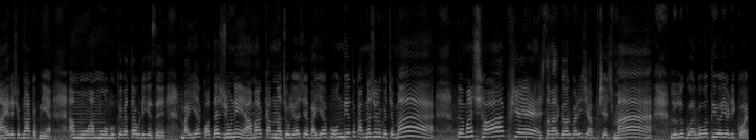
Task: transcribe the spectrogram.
মায়ের এসব নাটক নিয়ে। আম্মু আম্মু, বুকে ব্যথা উঠে গেছে। ভাইয়ার কথা শুনে আমার কান্না চলে আসে। ভাইয়া ফোন দিয়ে তো কান্না শুরু করছে, মা, তোমার সব শেষ, তোমার ঘর বাড়ি সব শেষ, মা। লুলু গর্ভবতী হয়ে এডি কয়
